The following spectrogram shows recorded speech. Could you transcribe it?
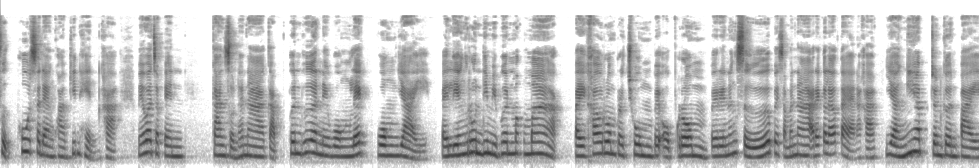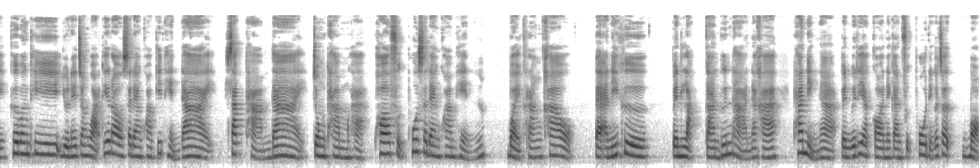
ฝึกพูดแสดงความคิดเห็นค่ะ ไม่ว่าจะเป็น การสนทนากับเพื่อนๆในวงเล็ก วงใหญ่ ไปเลี้ยงรุ่นที่มีเพื่อนมากๆ ไปเข้าร่วมประชุม ไปอบรม ไปเรียนหนังสือ ไปสัมมนาอะไรก็แล้วแต่นะคะ อย่างเงียบจนเกินไป คือบางทีอยู่ในจังหวะที่เราแสดงความคิดเห็นได้ ซักถามได้ จงทำค่ะ พอฝึกพูดแสดงความเห็นบ่อยครั้งเข้า แต่อันนี้คือเป็นหลักการพื้นฐานนะคะ ถ้าหนิงอะเป็นวิทยากรในการฝึกพูดหนิงก็จะบอก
